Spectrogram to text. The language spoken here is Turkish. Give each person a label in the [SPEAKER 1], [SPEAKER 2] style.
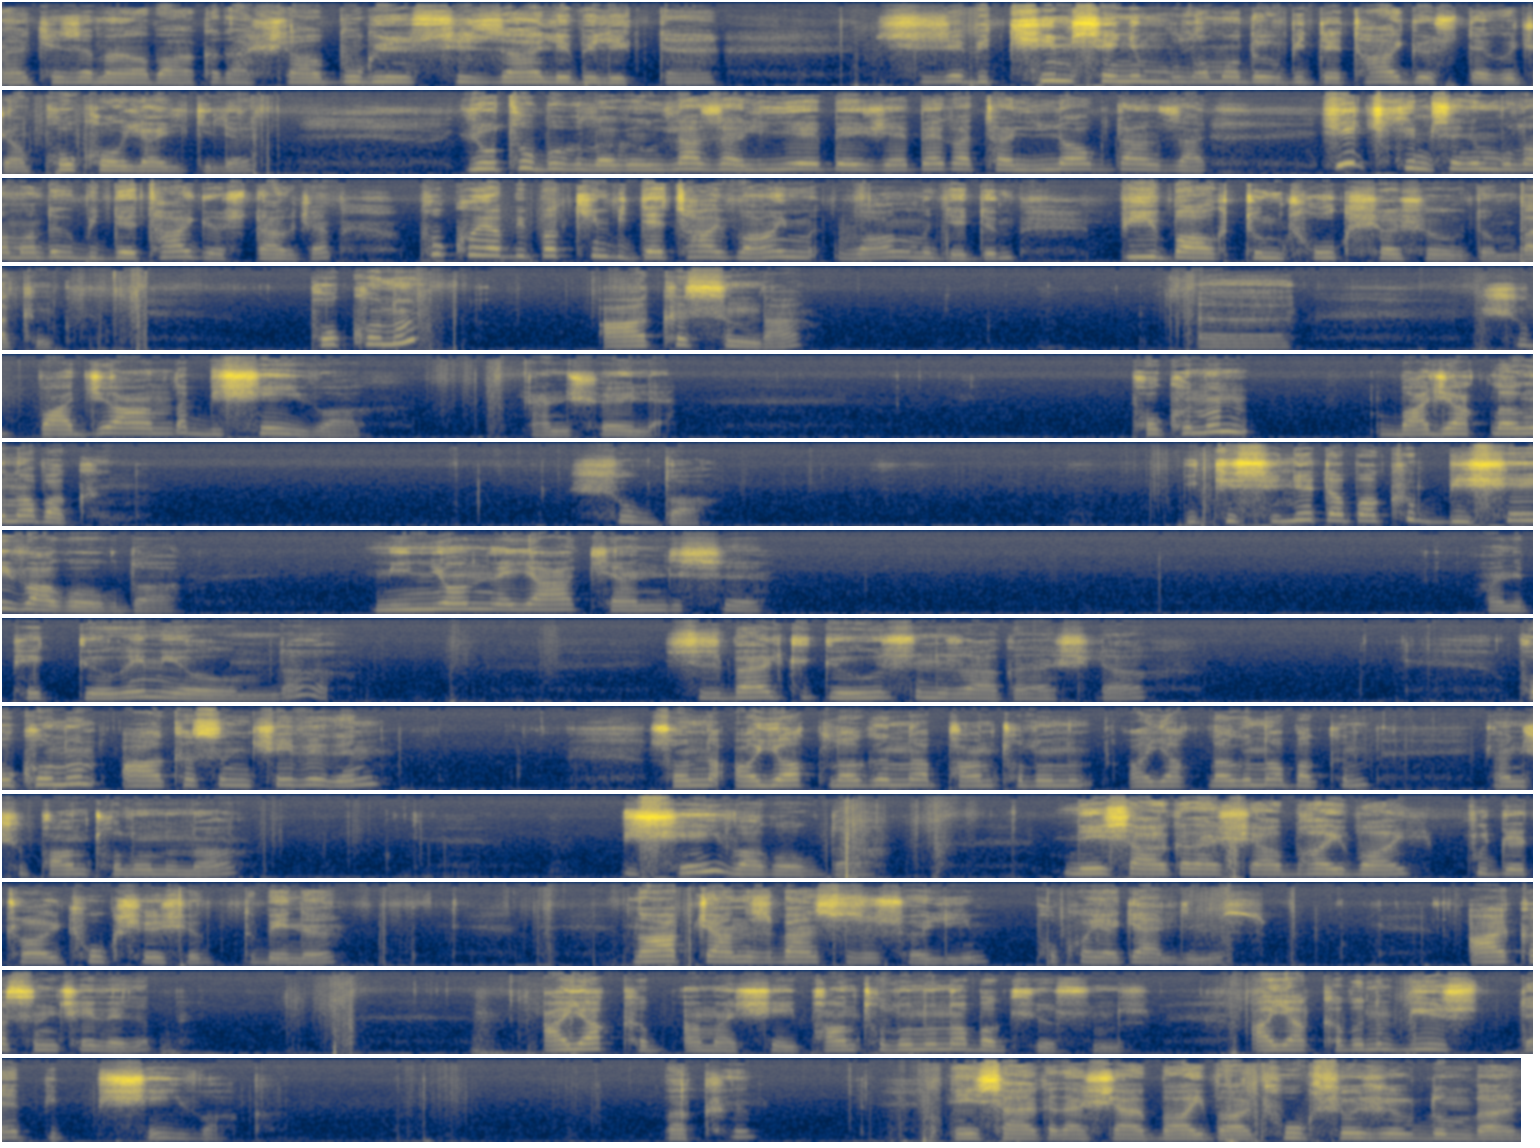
[SPEAKER 1] Herkese merhaba arkadaşlar. Bugün sizlerle birlikte size bir kimsenin bulamadığı bir detay göstereceğim Poco ile ilgili. YouTuber'ların Lazar, YBJ, Beratali, Logdanzer hiç kimsenin bulamadığı bir detay göstereceğim. Poco'ya bir bakayım bir detay var mı, var mı dedim. Bir baktım çok şaşırdım. Bakın. Poco'nun arkasında şu bacağında bir şey var. Yani şöyle. Poco'nun bacaklarına bakın. Şurada. İkisine de bakın bir şey var orada. Minyon veya kendisi. Hani pek göremiyorum da. Siz belki görürsünüz arkadaşlar. Poco'nun arkasını çevirin. Sonra ayaklarına, pantolonun ayaklarına bakın. Yani şu pantolonuna. Bir şey var orada. Neyse arkadaşlar bay bay. Bu detay çok şaşırttı beni. Ne yapacağınızı ben size söyleyeyim. Poco'ya geldiniz. Arkasını çevirip ayakkabı ama şey pantolonuna bakıyorsunuz ayakkabının bir üstte bir, şey var. Bakın. Neyse arkadaşlar bay bay. Çok şaşırdım ben.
